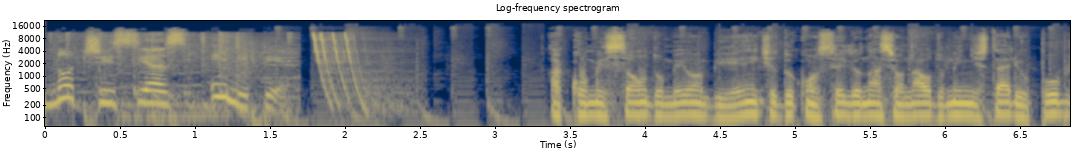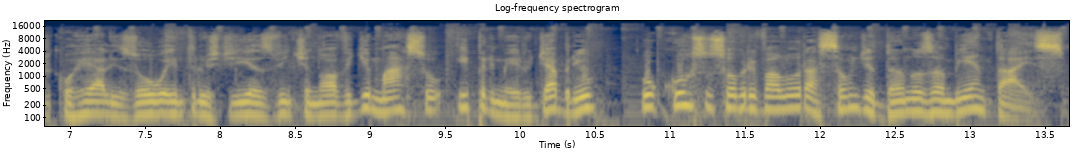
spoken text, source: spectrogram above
Notícias MP. A Comissão do Meio Ambiente do Conselho Nacional do Ministério Público realizou entre os dias 29 de março e 1 de abril o curso sobre valoração de danos ambientais.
